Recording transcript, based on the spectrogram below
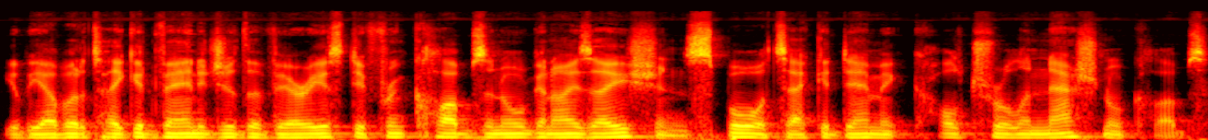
You'll be able to take advantage of the various different clubs and organizations, sports, academic, cultural, and national clubs,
